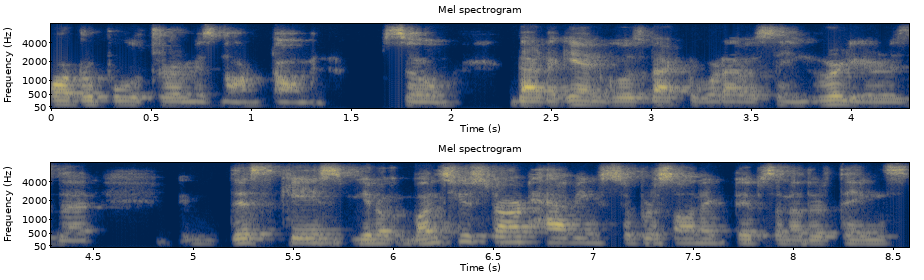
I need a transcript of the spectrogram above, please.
quadrupole term is not dominant. So that again goes back to what I was saying earlier is that this case, you know, once you start having supersonic tips and other things,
